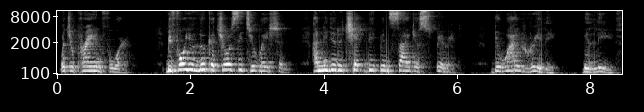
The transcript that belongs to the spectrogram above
what you're praying for. Before you look at your situation, I need you to check deep inside your spirit. Do I really believe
